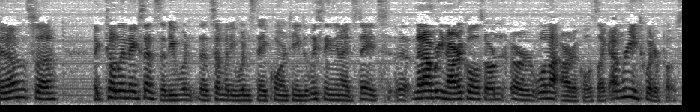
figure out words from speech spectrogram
you know so like totally makes sense that he wouldn't that somebody wouldn't stay quarantined at least in the United States. Uh, then I'm reading articles or or well not articles like I'm reading Twitter posts,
